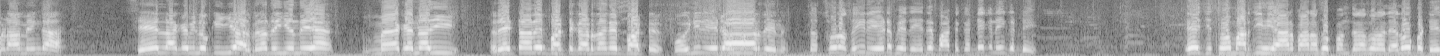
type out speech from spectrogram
ਬੜਾ ਮਹਿੰਗਾ ਸੇਲ ਲਾ ਕੇ ਵੀ ਲੋਕੀ 1000 ਰੁਪਏ ਦਾ ਦੇਈ ਜਾਂਦੇ ਆ। ਮੈਂ ਕਹਿੰਦਾ ਜੀ ਰੇਟਾਂ ਦੇ ਬੱਟ ਕੱਢ ਦਾਂਗੇ ਬੱਟ ਕੋਈ ਨਹੀਂ ਰੇਟ 4 ਦਿਨ। ਦੱਸੋ ਤਾਂ ਸਹੀ ਰੇਟ ਫੇਰ ਇਹਦੇ ਬੱਟ ਕੱਢੇ ਕਿ ਨਹੀਂ ਕੱਢੇ? ਇਹ ਜਿੱਥੋਂ ਮਰਜ਼ੀ 1000 1200 1500 ਦਾ ਲੈ ਲਓ ਵੱਡੇ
